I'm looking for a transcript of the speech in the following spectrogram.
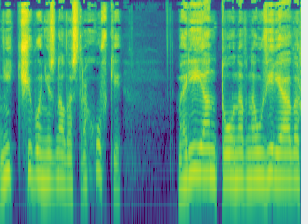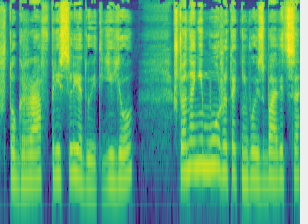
ничего не знал о страховке. Мария Антоновна уверяла, что граф преследует ее, что она не может от него избавиться.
